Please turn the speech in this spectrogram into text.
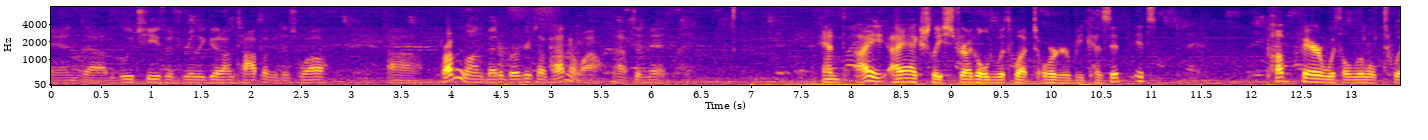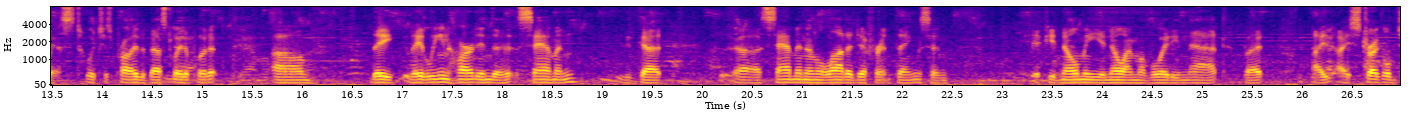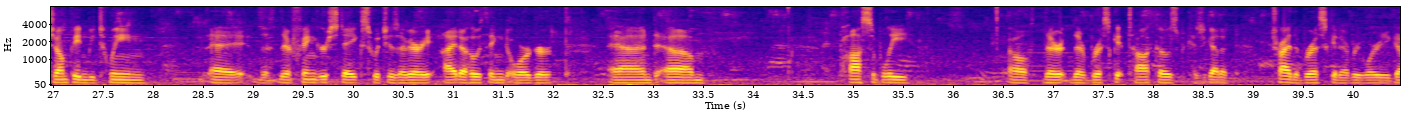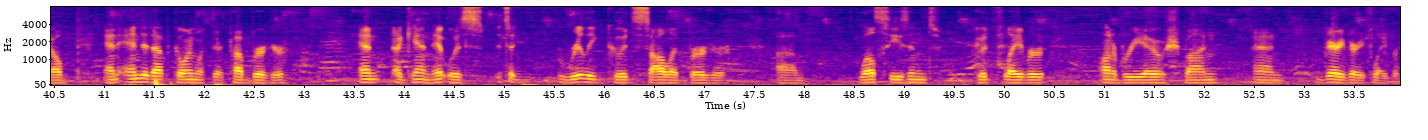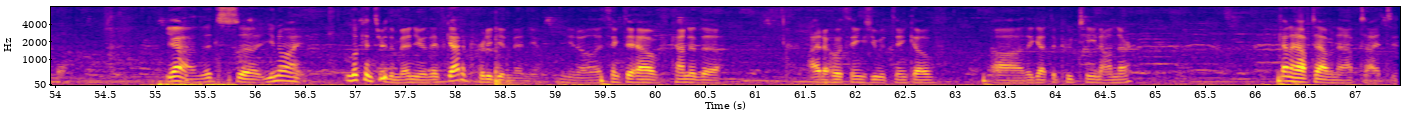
and uh, the blue cheese was really good on top of it as well. Uh, probably one of the better burgers I've had in a while. I have to admit. And I, I actually struggled with what to order because it, it's pub fare with a little twist, which is probably the best yeah. way to put it. Yeah, um, they they lean hard into salmon. You've got uh, salmon and a lot of different things, and if you know me, you know I'm avoiding that. But I, I struggled jumping between uh, the, their finger steaks, which is a very Idaho thing to order, and um, possibly oh their their brisket tacos because you got to try the brisket everywhere you go, and ended up going with their pub burger. And again, it was it's a really good solid burger, um, well seasoned, good flavor on a brioche bun, and very very flavorful. Yeah, that's uh, you know I looking through the menu, they've got a pretty good menu. You know, I think they have kind of the Idaho things you would think of. Uh, they got the poutine on there. Kind of have to have an appetite to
